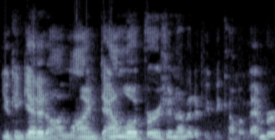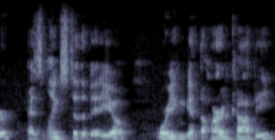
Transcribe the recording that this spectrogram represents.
You can get it online, download version of it if you become a member, has links to the video, or you can get the hard copy.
